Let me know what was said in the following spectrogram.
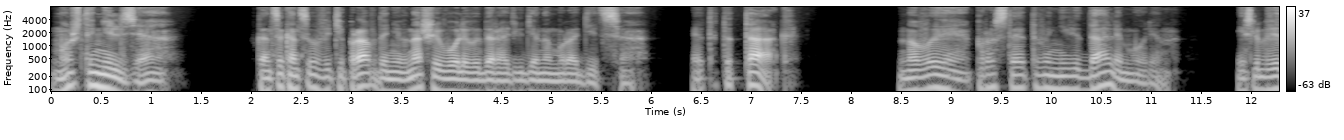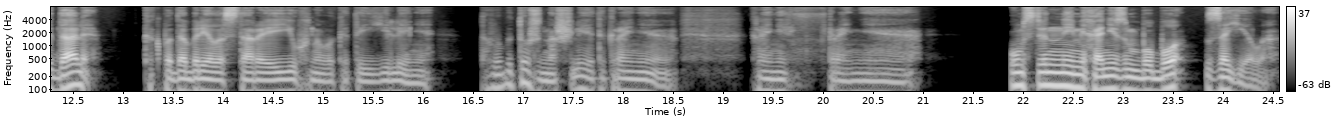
«Может, и нельзя. В конце концов, ведь и правда не в нашей воле выбирать, где нам уродиться. Это-то так. Но вы просто этого не видали, Мурин. Если бы видали, как подобрела старая Юхнова к этой Елене, то вы бы тоже нашли это крайне... крайне... крайне...» Умственный механизм Бобо заело.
